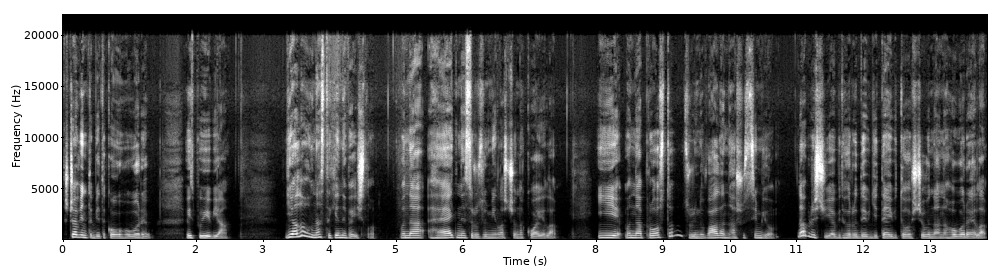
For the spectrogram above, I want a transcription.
Що він тобі такого говорив? відповів я. Діалогу в нас таки не вийшло. Вона геть не зрозуміла, що накоїла, і вона просто зруйнувала нашу сім'ю. Добре, що я відгородив дітей від того, що вона наговорила.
